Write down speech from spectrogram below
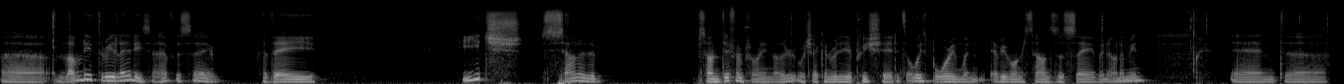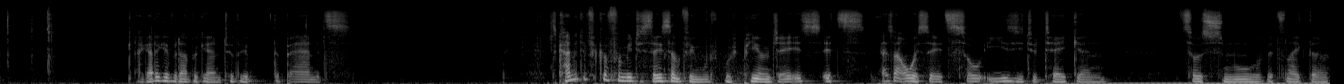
Uh, lovely three ladies, I have to say. They each sounded a sound different from one another, which I can really appreciate. It's always boring when everyone sounds the same, you know what I mean? And uh, I gotta give it up again to the the band. It's it's kind of difficult for me to say something with, with PMJ. It's it's as I always say, it's so easy to take and It's so smooth. It's like the,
